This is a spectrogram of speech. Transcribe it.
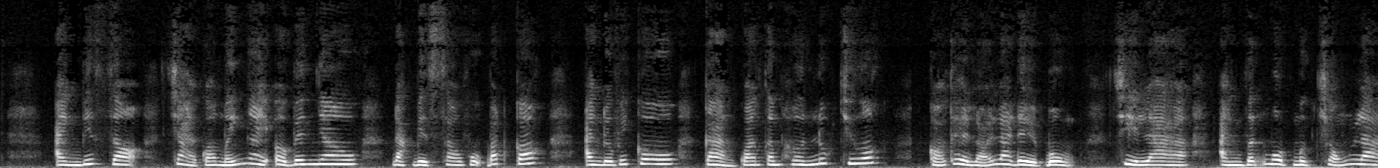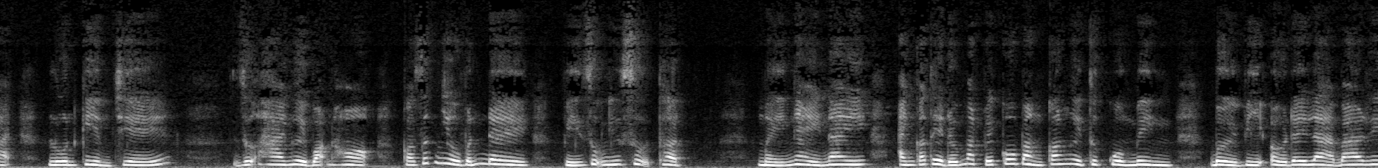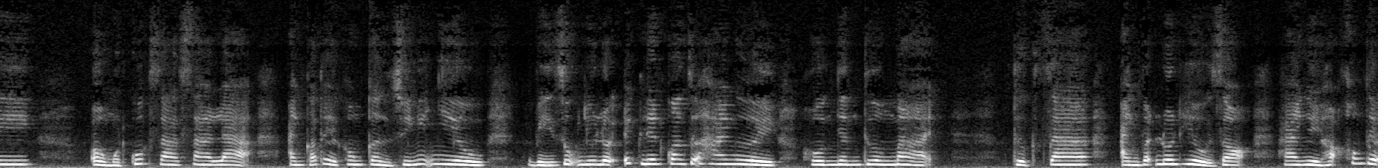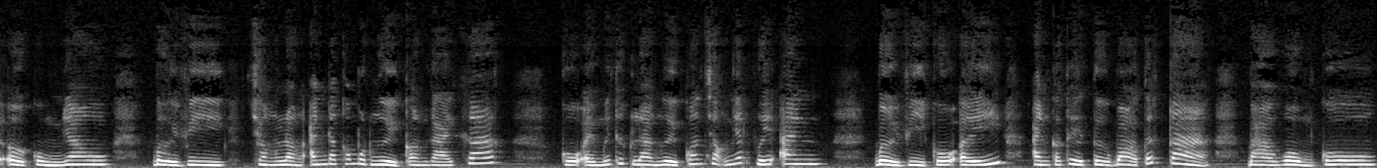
Anh biết rõ, trải qua mấy ngày ở bên nhau, đặc biệt sau vụ bắt cóc, anh đối với cô càng quan tâm hơn lúc trước. Có thể nói là để bụng, chỉ là anh vẫn một mực chống lại, luôn kiềm chế. Giữa hai người bọn họ có rất nhiều vấn đề, ví dụ như sự thật. Mấy ngày nay, anh có thể đối mặt với cô bằng con người thực của mình, bởi vì ở đây là Paris. Ở một quốc gia xa lạ, anh có thể không cần suy nghĩ nhiều, ví dụ như lợi ích liên quan giữa hai người, hôn nhân thương mại. Thực ra, anh vẫn luôn hiểu rõ hai người họ không thể ở cùng nhau Bởi vì trong lòng anh đã có một người con gái khác. Cô ấy mới thực là người quan trọng nhất với anh. Bởi vì cô ấy, anh có thể từ bỏ tất cả, bao gồm cô.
